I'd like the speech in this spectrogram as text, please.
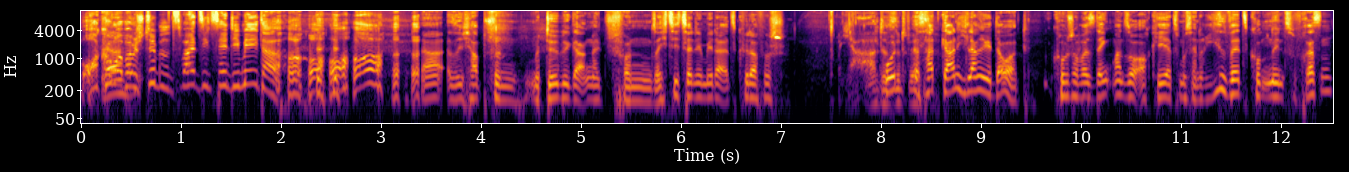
Oh, guck Ja. mal beim Stimmen, 20 Zentimeter. Ja, also ich habe schon mit Döbel geangelt von 60 Zentimeter als Köderfisch. ja, das Und es hat gar nicht lange gedauert. Komischerweise denkt man so, okay, jetzt muss ein Riesenwels kommen, um den zu fressen.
